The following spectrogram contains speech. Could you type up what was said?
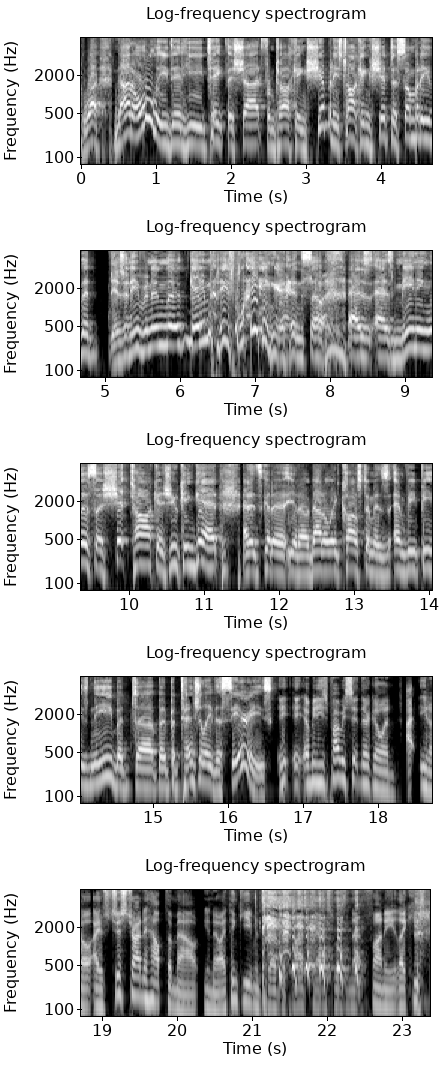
what? Not only did he take the shot from talking shit, but he's talking shit to somebody that isn't even in the game that he's playing. And so, as as meaningless a shit talk as you can get, and it's gonna, you know, not only cost him his MVP's knee, but uh, but potentially the series. I- I I mean, he's probably sitting there going, I, you know, I was just trying to help them out. You know, I think he even said the podcast wasn't that funny. Like he's,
